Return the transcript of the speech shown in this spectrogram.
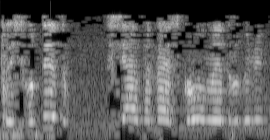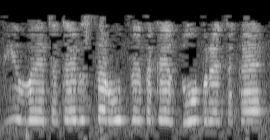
То есть вот эта вся такая скромная, трудолюбивая, такая расторопная, такая добрая, такая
